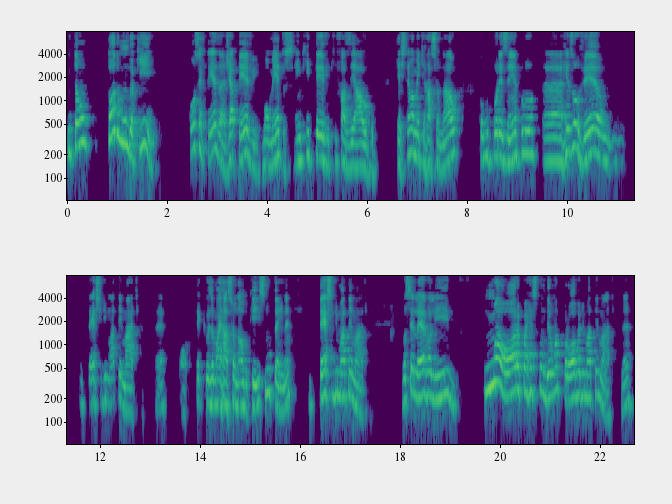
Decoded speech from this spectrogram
Então, todo mundo aqui, com certeza, já teve momentos em que teve que fazer algo que é extremamente racional como, por exemplo, uh, resolver um, teste de matemática. Né? Tem coisa mais racional do que isso? Não tem, né? Teste de matemática. Você leva ali uma hora para responder uma prova de matemática, né?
